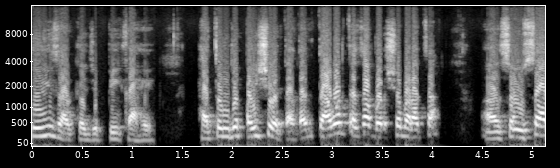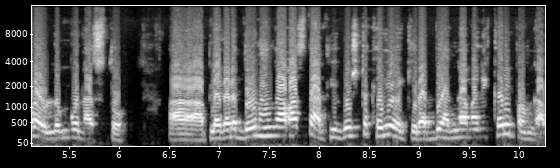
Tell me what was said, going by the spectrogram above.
तुही सारखं जे पीक आहे ह्यातून जे पैसे येतात आणि त्यावर त्याचा वर्षभराचा संसार अवलंबून असतो. आपल्याकडे दोन हंगाम असतात. ही गोष्ट खरी आहे की रब्बी हंगाम आणि खरीप हंगाम.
